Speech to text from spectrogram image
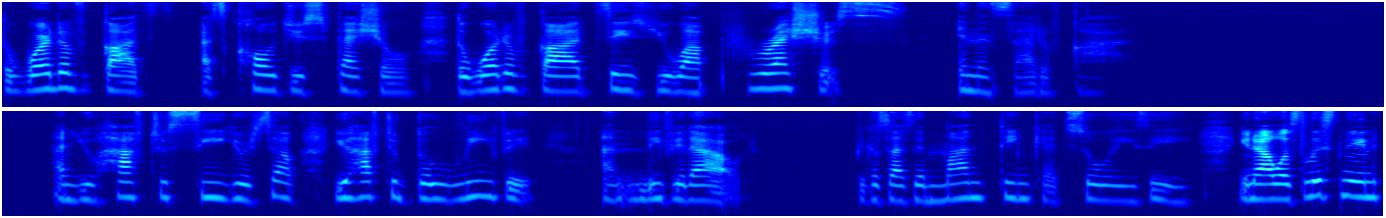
The Word of God has called you special. The Word of God says you are precious in the sight of God. And you have to see yourself, you have to believe it and live it out because as a man thinketh so is he. You know i was listening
